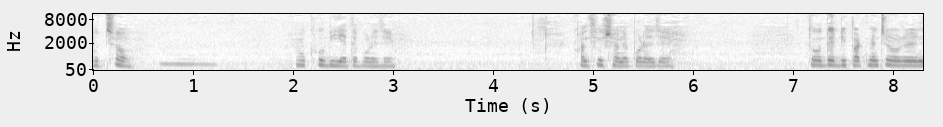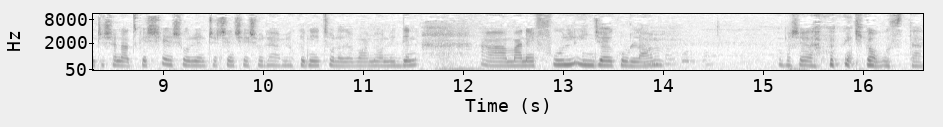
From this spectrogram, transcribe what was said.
বুঝছ? আমি খুব ইয়েতে পড়ে যাই। কনফিউশনে পড়ে যায়। তো ওদের ডিপার্টমেন্টের ওরিয়েন্টেশন আজকে শেষ ওরিয়েন্টেশন শেষ হলে আমি ওকে নিয়ে চলে যাব। আমি অনেকদিন মানে ফুল এনজয় করলাম। অবশ্য কি অবস্থা?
